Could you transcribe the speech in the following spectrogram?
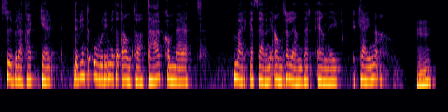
cyberattacker. Det är väl inte orimligt att anta att det här kommer att märkas även i andra länder än i Ukraina. Mm.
